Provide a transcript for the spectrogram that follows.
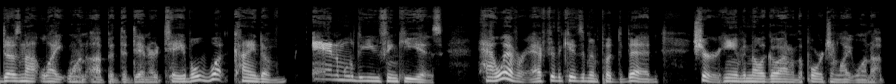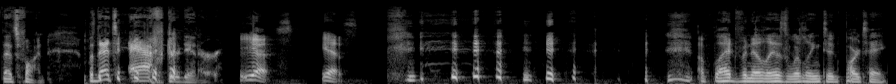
does not light one up at the dinner table. What kind of animal do you think he is? However, after the kids have been put to bed, sure, he and Vanilla go out on the porch and light one up. That's fine. But that's after dinner. Yes. Yes. I'm glad Vanilla is willing to partake.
